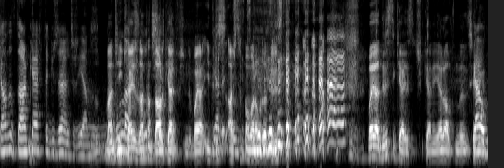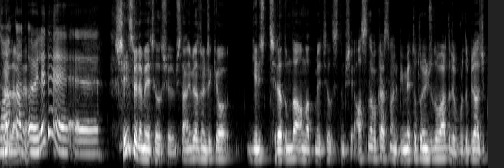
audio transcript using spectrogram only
Yalnız Dark Elf de güzeldir yalnız. Bence Bunlar hikaye zaten çirkin. Dark Elf şimdi. Bayağı İdris Yani- açtırtma bana burada Drizzt. Bayağı Drizzt hikayesi çünkü yani yer altında şeyde Ya muhakkak öyle de e, Şeyi söylemeye çalışıyorum. İşte hani biraz önceki o geniş tiradımda anlatmaya çalıştığım şey. Aslında bakarsan hani bir metot oyunculuğu vardır ya. Burada birazcık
